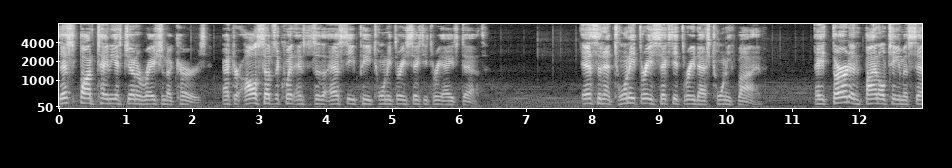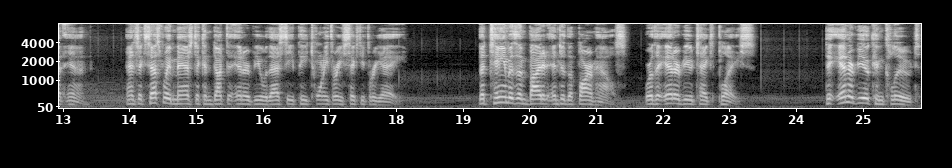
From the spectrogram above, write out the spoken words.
This spontaneous generation occurs after all subsequent instances of SCP-2363-A's death. Incident 2363-25 A third and final team is sent in, and successfully managed to conduct an interview with SCP-2363-A. The team is invited into the farmhouse, where the interview takes place. The interview concludes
